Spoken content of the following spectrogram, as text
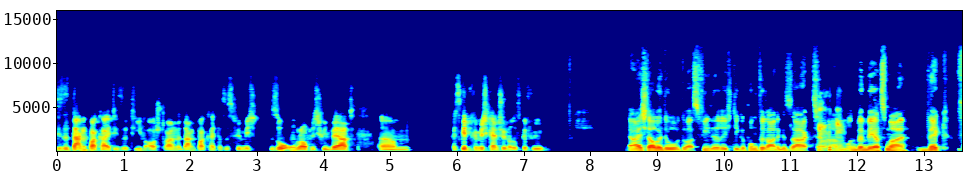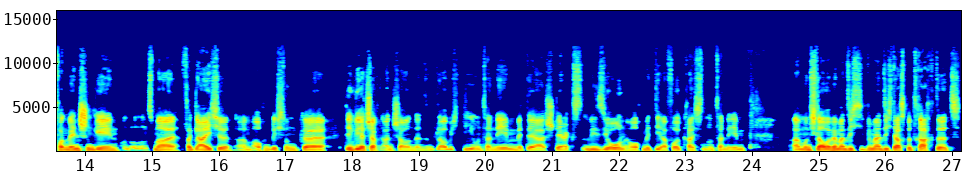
diese Dankbarkeit, diese tief ausstrahlende Dankbarkeit, das ist für mich so unglaublich viel wert. Ähm, es gibt für mich kein schöneres Gefühl. Ja, ich glaube, du, du hast viele richtige Punkte gerade gesagt. Ähm, und wenn wir jetzt mal weg von Menschen gehen und, und uns mal Vergleiche ähm, auch in Richtung äh, der Wirtschaft anschauen, dann sind, glaube ich, die Unternehmen mit der stärksten Vision auch mit die erfolgreichsten Unternehmen. Ähm, und ich glaube, wenn man sich, wenn man sich das betrachtet,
